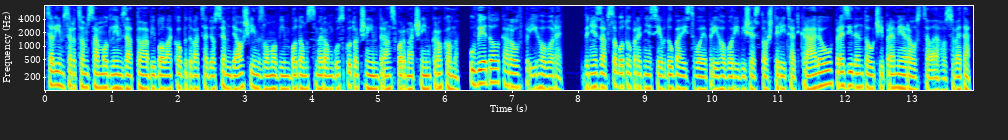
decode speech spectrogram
Celým srdcom sa modlím za to, aby bola COP28 ďalším zlomovým bodom smerom k uskutočným transformačným krokom, uviedol Karol v príhovore. Dnes a v sobotu predniesie v Dubaji svoje príhovory vyše 140 kráľov, prezidentov či premiérov z celého sveta.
